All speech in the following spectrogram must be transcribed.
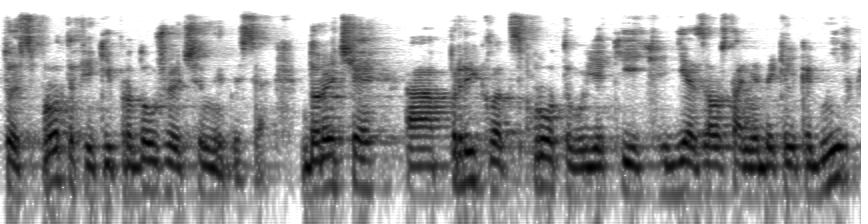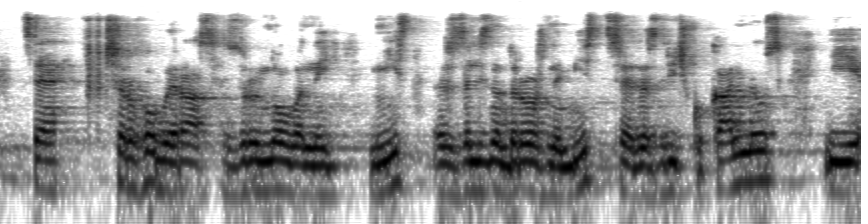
той спротив, який продовжує чинитися. До речі, а, приклад спротиву, який є за останні декілька днів, це в черговий раз зруйнований міст, залізнодорожний міст через річку Кальміус, і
